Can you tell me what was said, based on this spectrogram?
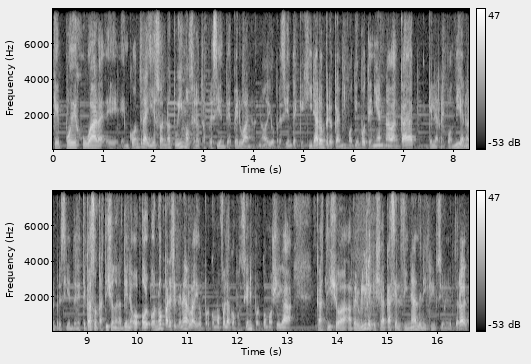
que puede jugar eh, en contra, y eso no tuvimos en otros presidentes peruanos, ¿no? Digo, presidentes que giraron, pero que al mismo tiempo tenían una bancada que le respondía, ¿no? El presidente. En este caso, Castillo no la tiene, o, o- o no parece tenerla, digo, por cómo fue la composición y por cómo llega Castillo a, a Perú Libre, que llega casi al final de la inscripción electoral.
